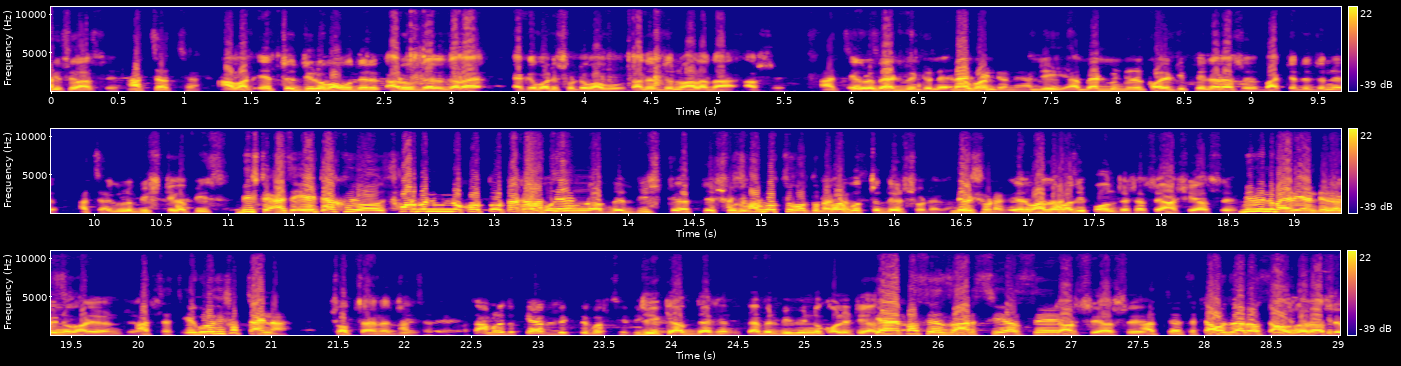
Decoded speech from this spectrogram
কিছু আছে। আচ্ছা আচ্ছা। আবার এর জিরো বাবুদের আরও যারা যারা একেবারে ছোট বাবু তাদের জন্য আলাদা আছে। আচ্ছা এগুলো আচ্ছা। ব্যাডমিন্টনে ব্যাডমিন্টনে, আচ্ছা। জি আর ব্যাডমিন্টনের কোয়ালিটি ফেদার আছে বাচ্চাদের জন্য। আচ্ছা। এগুলো বিশ টাকা পিস বিশ টাকা আচ্ছা এটা সর্বনিম্ন কত টাকা আছে? সর্বনিম্ন আপনার বিশ টাকা থেকে শুরু। সর্বোচ্চ কত টাকা? সর্বোচ্চ দেড়শো টাকা। দেড়শো টাকা। এর মাঝামাঝি পঞ্চাশ আছে আশি আছে। বিভিন্ন ভ্যারিয়েন্টের বিভিন্ন ভ্যারিয়েন্ট আচ্ছা আচ্ছা। এগুলো কি সব চাই না সব চায় না জি। আচ্ছা আচ্ছা। আচ্ছা আমরা তো ক্যাপ দেখতে পাচ্ছি জি ক্যাপ দেখেন। ক্যাপের বিভিন্ন কোয়ালিটি আছে। ক্যাপ আছে জার্সি আছে। জার্সি আছে। আচ্ছা আচ্ছা। ট্রাউজার আছে। ট্রাউজার আছে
